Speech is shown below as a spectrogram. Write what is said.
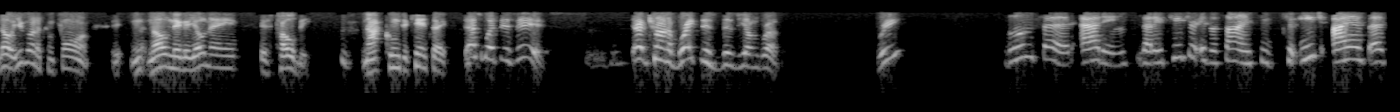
No, you're going to conform. No, nigga, your name is Toby, not Kunta Kinte. That's what this is. Mm-hmm. They're trying to break this this young brother. Read. Bloom said, adding that a teacher is assigned to, to each ISS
